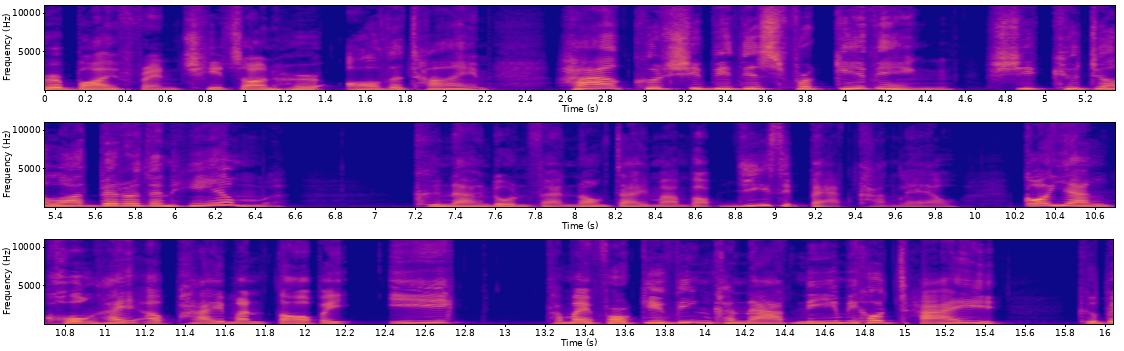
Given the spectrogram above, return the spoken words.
her boyfriend cheats on her all the time how could she be this forgiving she could do a lot better than him คือนางโดนแฟนนอกใจมาแบบ28 ครั้งแล้ว ก็ยังคงให้อภัยมันต่อไปอีกทำไม forgiving ขนาดนี้ไม่เข้าใจ คือไป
